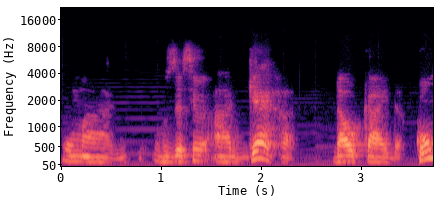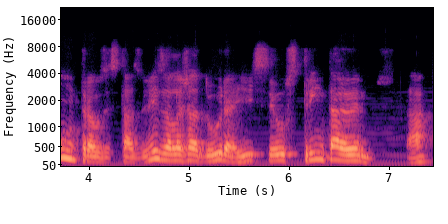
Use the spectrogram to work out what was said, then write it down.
uma, vamos dizer assim, a guerra da Al-Qaeda contra os Estados Unidos, ela já dura aí seus 30 anos. Tá?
